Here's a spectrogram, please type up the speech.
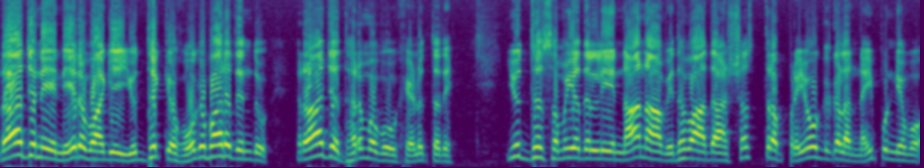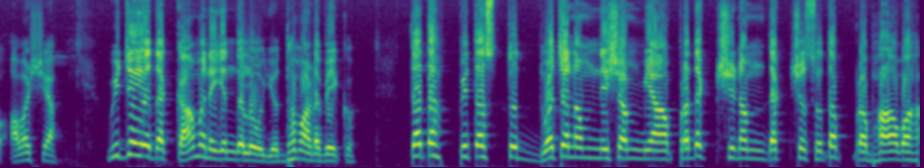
ರಾಜನೇ ನೇರವಾಗಿ ಯುದ್ಧಕ್ಕೆ ಹೋಗಬಾರದೆಂದು ರಾಜಧರ್ಮವು ಹೇಳುತ್ತದೆ. ಯುದ್ಧ ಸಮಯದಲ್ಲಿ ನಾನಾ ವಿಧವಾದ ಶಸ್ತ್ರ ಪ್ರಯೋಗಗಳ ನೈಪುಣ್ಯವು ಅವಶ್ಯ. ವಿಜಯದ ಕಾಮನೆಯಿಂದಲೂ ಯುದ್ಧ ಮಾಡಬೇಕು. ತತಃ ಪಿತಸ್ತು ದ್ವಚನಂ ನಿಶಮ್ಯ ಪ್ರದಕ್ಷಿಣಂ ದಕ್ಷ ಸುತ ಪ್ರಭಾವ.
